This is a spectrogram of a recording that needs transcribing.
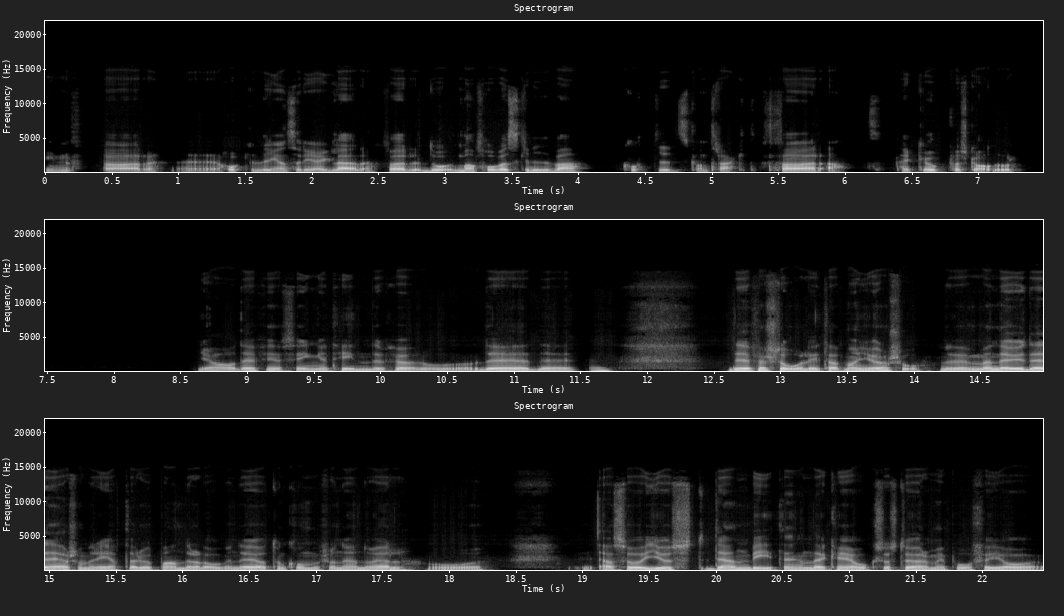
inför eh, hockeyligans regler. För då, man får väl skriva korttidskontrakt för att täcka upp för skador. Ja, det finns inget hinder för och det, det, det är förståeligt att man gör så. Men det är ju det här som retar upp andra lagen, det är att de kommer från NHL. Och, alltså just den biten, det kan jag också störa mig på för jag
